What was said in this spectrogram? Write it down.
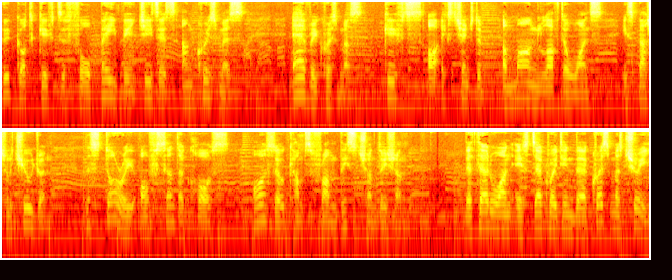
who got gifts for baby Jesus on Christmas. Every Christmas, gifts are exchanged among loved ones, especially children. The story of Santa Claus also comes from this tradition. The third one is decorating the Christmas tree.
